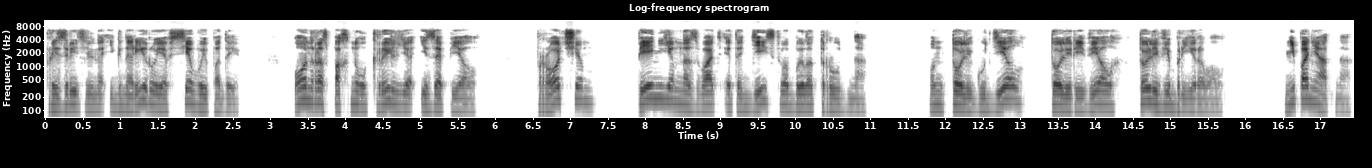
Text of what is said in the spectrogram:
презрительно игнорируя все выпады. Он распахнул крылья и запел. Впрочем, пением назвать это действо было трудно. Он то ли гудел, то ли ревел, то ли вибрировал. Непонятно,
